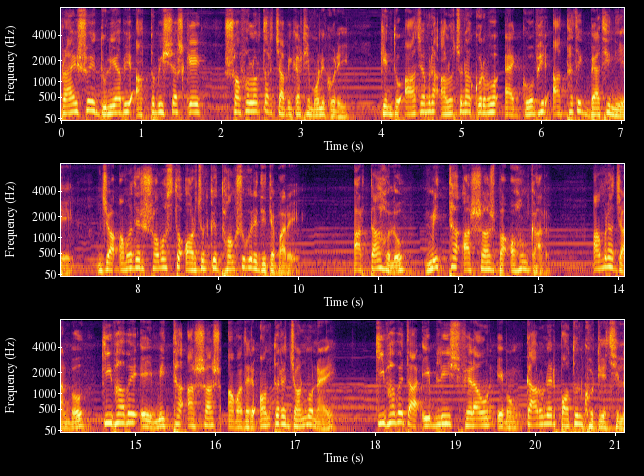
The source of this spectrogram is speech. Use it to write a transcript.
প্রায়শই দুনিয়াবি আত্মবিশ্বাসকে সফলতার চাবিকাঠি মনে করি। কিন্তু আজ আমরা আলোচনা করব এক গভীর আধ্যাত্মিক ব্যাধি নিয়ে, যা আমাদের সমস্ত অর্জনকে ধ্বংস করে দিতে পারে। আর তা হল মিথ্যা আশ্বাস বা অহংকার। আমরা জানব কীভাবে এই মিথ্যা আশ্বাস আমাদের অন্তরে জন্ম নেয়, কীভাবে তা ইবলিশ, ফেরাউন এবং কারণের পতন ঘটিয়েছিল,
